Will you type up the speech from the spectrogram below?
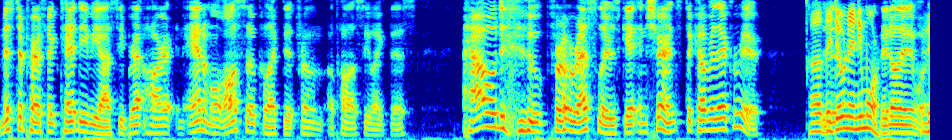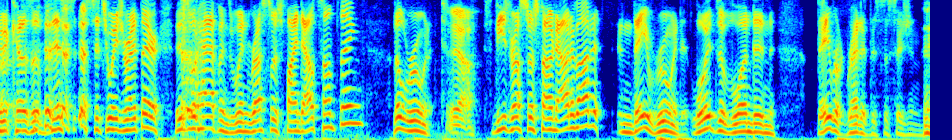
Mr. Perfect, Ted DiBiase, Bret Hart, and Animal also collected from a policy like this. How do pro wrestlers get insurance to cover their career? Uh, they it- don't anymore. They don't anymore. because of this situation right there. This is what happens when wrestlers find out something, they'll ruin it. yeah. So these wrestlers found out about it and they ruined it. Lloyd's of London, they regretted this decision.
